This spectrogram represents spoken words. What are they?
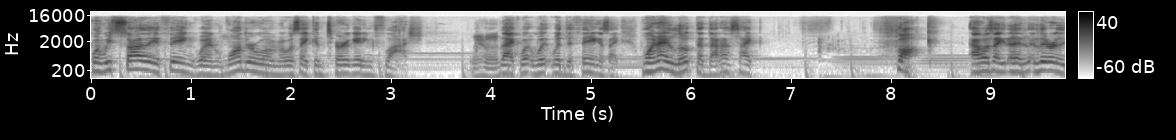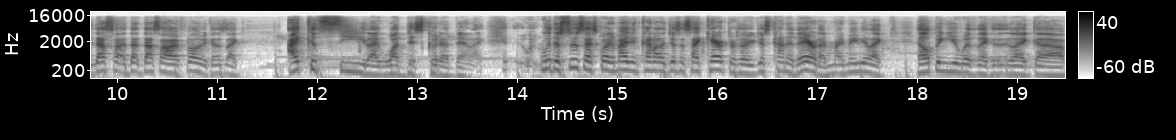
when we saw the thing when Wonder Woman was like interrogating Flash Mhm. like with, with, with the thing it's like when I looked at that I was like fuck I was like literally that's how that, that's how I felt because like I could see like what this could have been like with the Suicide Squad. Imagine kind of like just a side characters that are just kind of there might maybe like helping you with like like uh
